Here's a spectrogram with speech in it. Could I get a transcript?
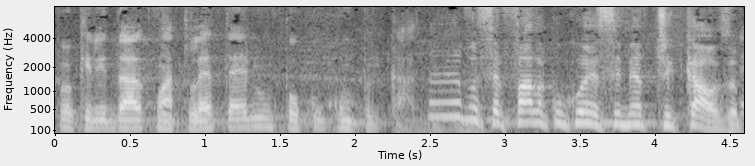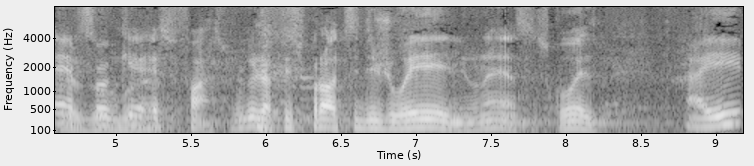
Porque lidar com atleta é um pouco complicado. É, você fala com conhecimento de causa, é presumo. É, porque né? é fácil. Porque eu já fiz prótese de joelho, né? Essas coisas. Aí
